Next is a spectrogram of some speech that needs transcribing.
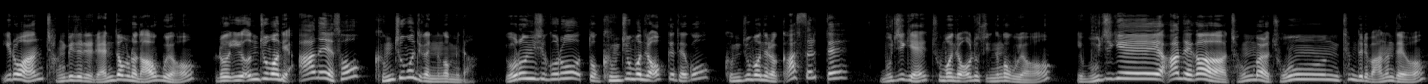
이러한 장비들이 랜덤으로 나오고요. 그리고 이 은주머니 안에서 금주머니가 있는 겁니다. 이런 식으로 또 금주머니를 얻게 되고 금주머니를 깠을 때 무지개 주머니를 얻을 수 있는 거고요. 이 무지개 안에가 정말 좋은 템들이 많은데요.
